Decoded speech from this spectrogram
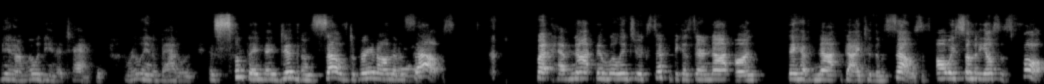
man, I'm really being attacked. I'm really in a battle. It's something they did themselves to bring it on themselves, but have not been willing to accept because they're not on, they have not died to themselves. It's always somebody else's fault.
